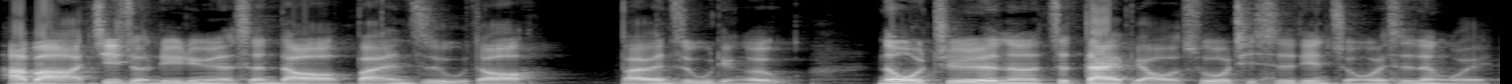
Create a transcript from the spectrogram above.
他把基准利率呢升到百分之五到百分之五点二五。那我觉得呢，这代表说，其实联准会是认为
